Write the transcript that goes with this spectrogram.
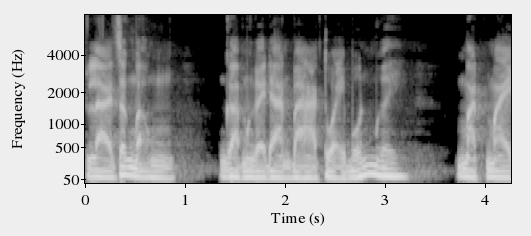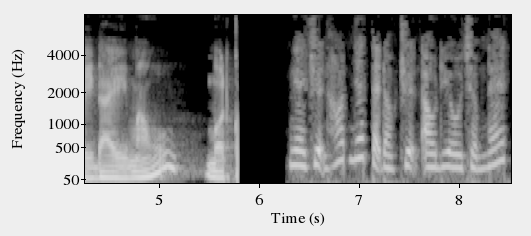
là giấc mộng Gặp người đàn bà tuổi 40 Mặt mày đầy máu, Một con... Nghe chuyện hot nhất tại đọc truyện audio.net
